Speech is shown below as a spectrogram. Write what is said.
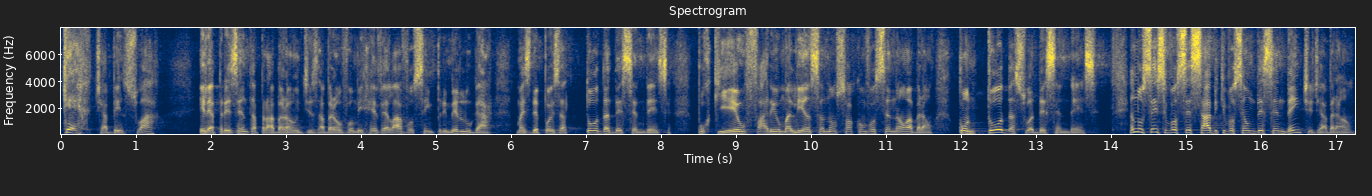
quer te abençoar? Ele apresenta para Abraão e diz: Abraão, vou me revelar a você em primeiro lugar, mas depois a toda a descendência, porque eu farei uma aliança não só com você, não, Abraão, com toda a sua descendência. Eu não sei se você sabe que você é um descendente de Abraão.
